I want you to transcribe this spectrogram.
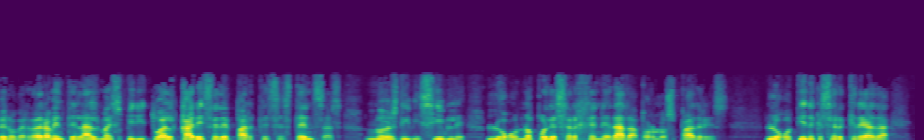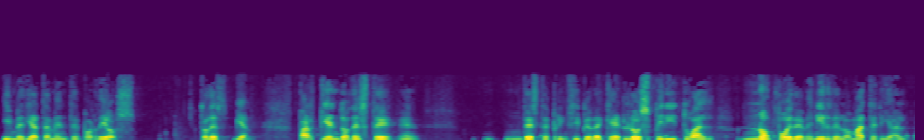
Pero verdaderamente el alma espiritual carece de partes extensas, no es divisible, luego no puede ser generada por los padres, luego tiene que ser creada inmediatamente por Dios. Entonces, bien, partiendo de este, ¿eh? de este principio de que lo espiritual no puede venir de lo material,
